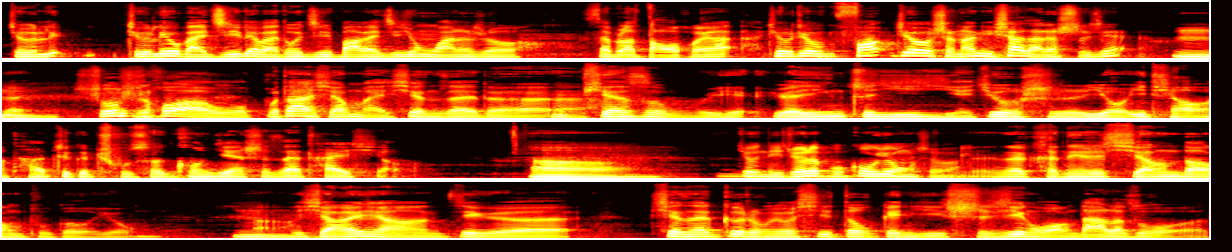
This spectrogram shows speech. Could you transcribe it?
这个六这个六百 G、六百多 G、八百 G 用完了之后，再把它导回来，就就方就省了你下载的时间。嗯，对，说实话，我不大想买现在的嗯。PS 五，原因之一也就是有一条，它这个储存空间实在太小，啊，就你觉得不够用是吧？那肯定是相当不够用。嗯。你想一想，这个现在各种游戏都给你使劲往大了做，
